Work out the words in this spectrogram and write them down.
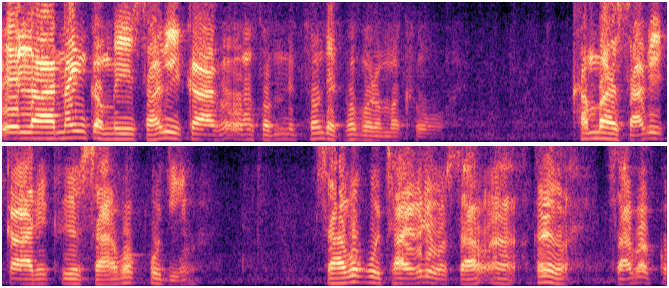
เวลานั้นก็มีสาวิกาขององค์สมเด็จพระบรมครูคำว่าสาวิกานี่คือสาวกผู้หญิง สาวกผู้ชายก็เรียกว่าสาวอ่าก็เรียกว่าสาวโก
